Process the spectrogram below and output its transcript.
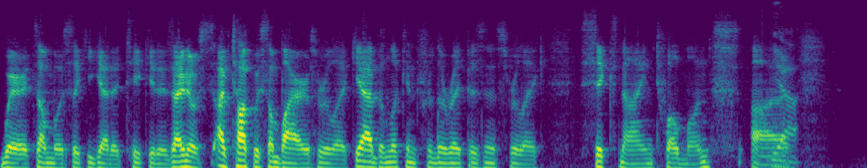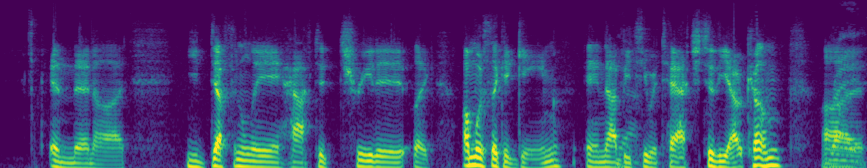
where it's almost like you got to take it as I know I've talked with some buyers who are like, yeah, I've been looking for the right business for like six, nine, 12 months. Uh, yeah. And then uh, you definitely have to treat it like almost like a game and not yeah. be too attached to the outcome. Uh, right.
